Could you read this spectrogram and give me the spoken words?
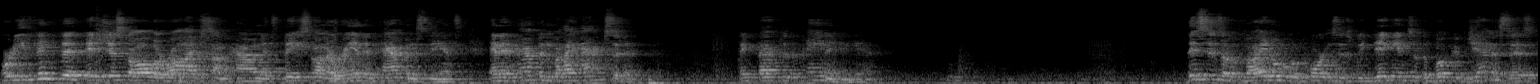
Or do you think that it just all arrived somehow and it's based on a random happenstance and it happened by accident? Think back to the painting again. This is of vital importance as we dig into the book of Genesis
